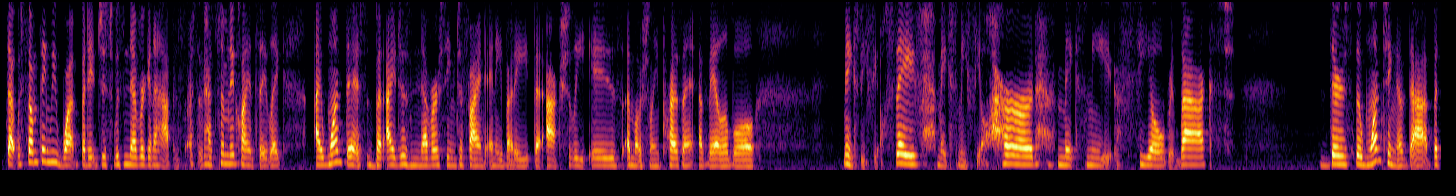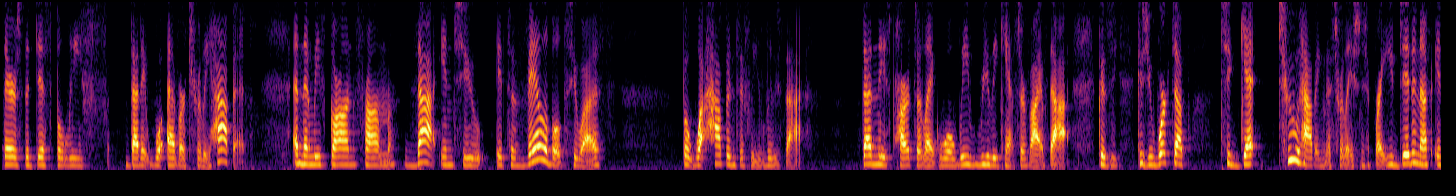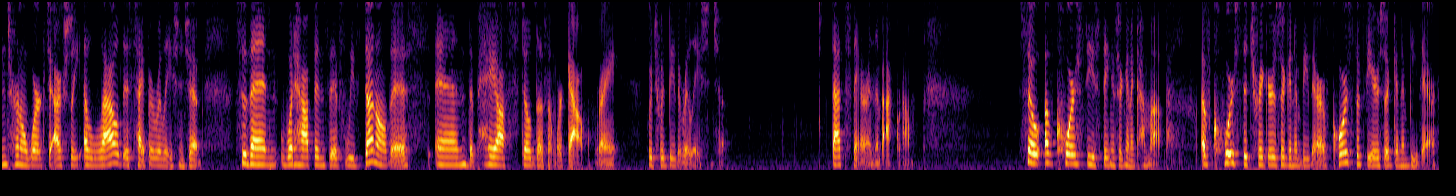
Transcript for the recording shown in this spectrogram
that was something we want, but it just was never going to happen for us. I've had so many clients say like I want this, but I just never seem to find anybody that actually is emotionally present, available, makes me feel safe, makes me feel heard, makes me feel relaxed. There's the wanting of that, but there's the disbelief that it will ever truly happen. And then we've gone from that into it's available to us, but what happens if we lose that? Then these parts are like, well, we really can't survive that because because you worked up to get to having this relationship, right? You did enough internal work to actually allow this type of relationship. So then what happens if we've done all this and the payoff still doesn't work out, right? Which would be the relationship that's there in the background. So, of course, these things are going to come up. Of course, the triggers are going to be there. Of course, the fears are going to be there.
